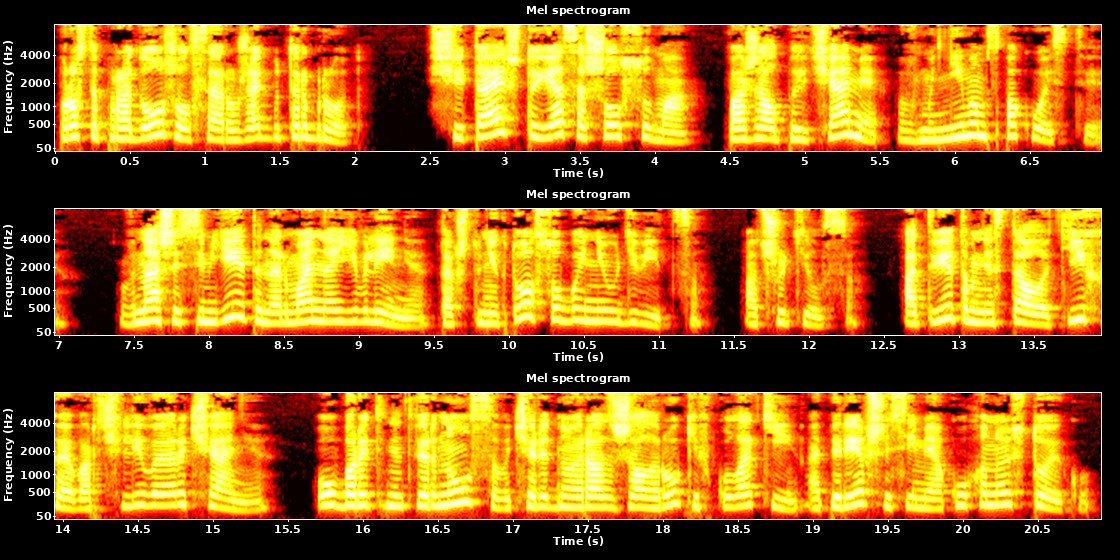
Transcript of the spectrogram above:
Просто продолжил сооружать бутерброд. Считай, что я сошел с ума, пожал плечами в мнимом спокойствии. В нашей семье это нормальное явление, так что никто особо и не удивится. Отшутился. Ответом мне стало тихое, ворчливое рычание. Оборотень отвернулся, в очередной раз сжал руки в кулаки, оперевшись ими о кухонную стойку.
